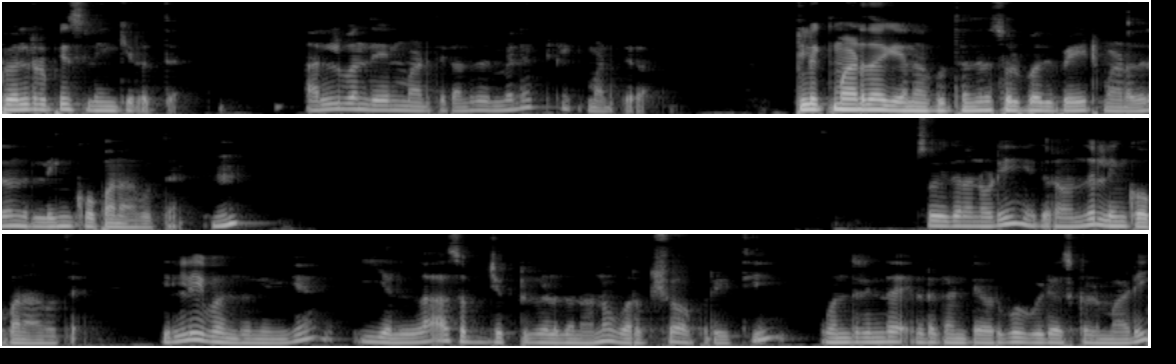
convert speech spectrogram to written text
ಟ್ವೆಲ್ ರುಪೀಸ್ ಲಿಂಕ್ ಇರುತ್ತೆ. ಅಲ್ಲಿ ಬಂದು ಏನು ಮಾಡ್ತೀರಾ ಅಂದರೆ ಮೇಲೆ ಕ್ಲಿಕ್ ಮಾಡ್ತೀರಾ. ಕ್ಲಿಕ್ ಮಾಡಿದಾಗ ಏನಾಗುತ್ತೆ ಅಂದರೆ ಸ್ವಲ್ಪ ಅದು ವೆಯ್ಟ್ ಮಾಡಿದ್ರೆ ಅಂದರೆ ಲಿಂಕ್ ಓಪನ್ ಆಗುತ್ತೆ. ಹ್ಞೂ ಸೊ ಇದನ್ನು ನೋಡಿ, ಇದರ ಒಂದು ಲಿಂಕ್ ಓಪನ್ ಆಗುತ್ತೆ. ಇಲ್ಲಿ ಬಂದು ನಿಮಗೆ ಈ ಎಲ್ಲ ಸಬ್ಜೆಕ್ಟ್ಗಳದ್ದು ನಾನು ವರ್ಕ್ಶಾಪ್ ರೀತಿ ಒಂದರಿಂದ ಎರಡು ಗಂಟೆವರೆಗೂ ವೀಡಿಯೋಸ್ಗಳು ಮಾಡಿ,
